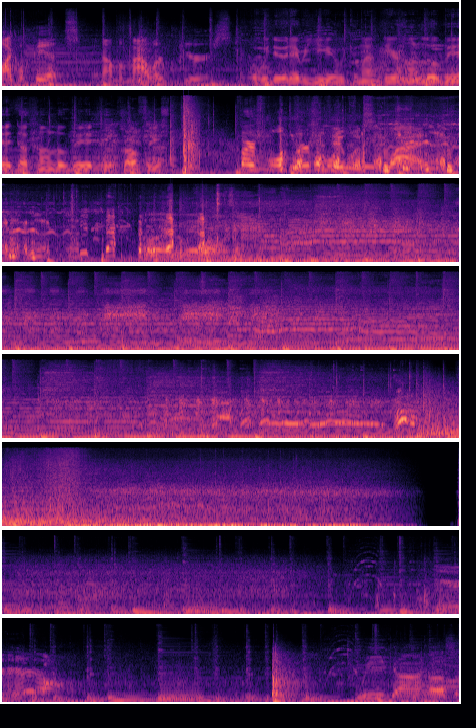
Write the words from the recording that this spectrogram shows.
Michael Pitts, and I'm a mallard purist. But we do it every year. We come out deer hunt a little bit, duck hunt a little bit, cook crawfish. First one, first one it was flying.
